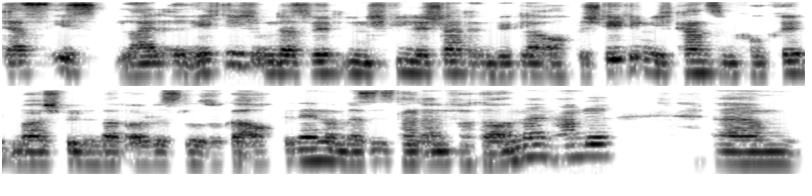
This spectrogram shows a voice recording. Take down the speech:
Das ist leider richtig und das wird Ihnen viele Stadtentwickler auch bestätigen. Ich kann es im konkreten Beispiel in Bad Oldesloe sogar auch benennen und das ist halt einfach der Onlinehandel. Ähm,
